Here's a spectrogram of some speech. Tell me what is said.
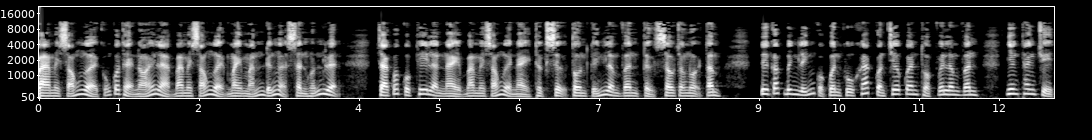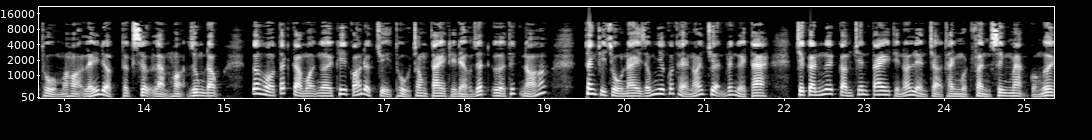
ba mươi sáu người cũng có thể nói là ba mươi sáu người may mắn đứng ở sân huấn luyện. Trải qua cuộc thi lần này, ba mươi sáu người này thực sự tôn kính lâm vân từ sâu trong nội tâm. Tuy các binh lính của quân khu khác còn chưa quen thuộc với lâm vân, nhưng thanh thủy thủ mà họ lấy được thực sự làm họ rung động. Cơ hồ tất cả mọi người khi có được thủy thủ trong tay thì đều rất ưa thích nó. Thanh thủy thủ này giống như có thể nói chuyện với người ta. Chỉ cần ngươi cầm trên tay thì nó liền trở thành một phần sinh mạng của ngươi.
